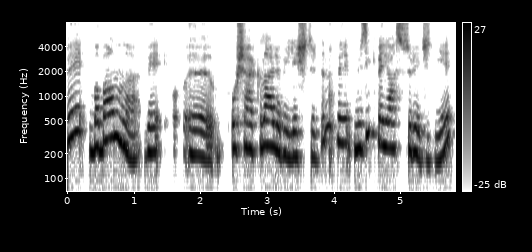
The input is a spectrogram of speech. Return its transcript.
ve babamla ve e, o şarkılarla birleştirdim ve müzik ve yaz süreci diye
